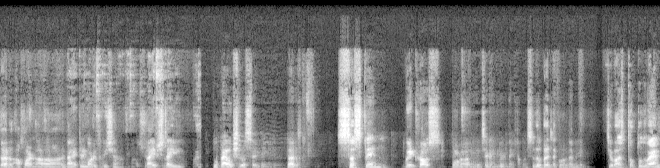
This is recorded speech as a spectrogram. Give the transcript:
तर आपण डायटरी मॉडिफिकेशन लाईफस्टाईल तू काय औषध असेल? तर सस्टेन वेट लॉस होणं याच्याने नाही आपण सगळं प्रयत्न करून लागले. जेव्हा थकतो तो व्यायाम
